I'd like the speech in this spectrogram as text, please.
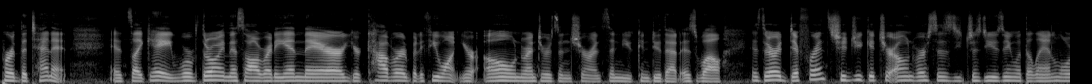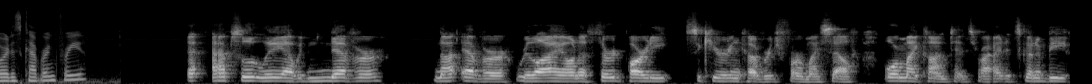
per the tenant. It's like, hey, we're throwing this already in there. You're covered, but if you want your own renter's insurance, then you can do that as well. Is there a difference? Should you get your own versus just using what the landlord is covering for you? Absolutely, I would never not ever rely on a third party securing coverage for myself or my contents right? It's going to be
